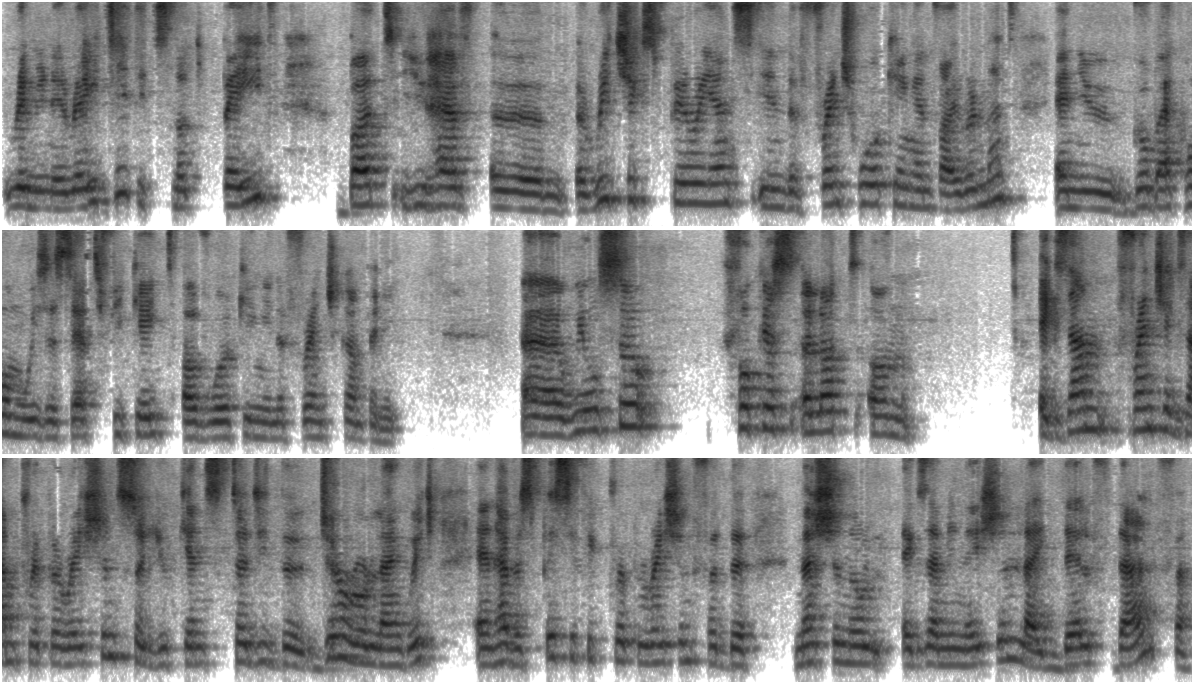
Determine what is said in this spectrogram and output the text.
remunerated, it's not paid, but you have um, a rich experience in the French working environment and you go back home with a certificate of working in a French company. Uh, we also focus a lot on exam, French exam preparation, so you can study the general language and have a specific preparation for the national examination like DELF, DALF.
